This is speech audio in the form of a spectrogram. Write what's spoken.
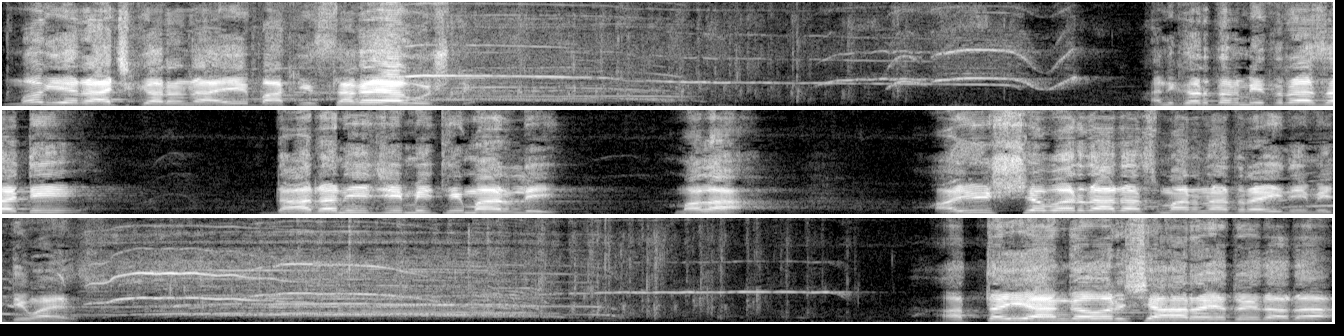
मग हे राजकारण आहे बाकी सगळ्या गोष्टी. आणि खरं तर मित्रासाठी दादानी जी मिठी मारली मला आयुष्यभर दादा स्मरणात राहिली मिठी माय आत्ताही अंगावर शहारा येतोय दादा.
